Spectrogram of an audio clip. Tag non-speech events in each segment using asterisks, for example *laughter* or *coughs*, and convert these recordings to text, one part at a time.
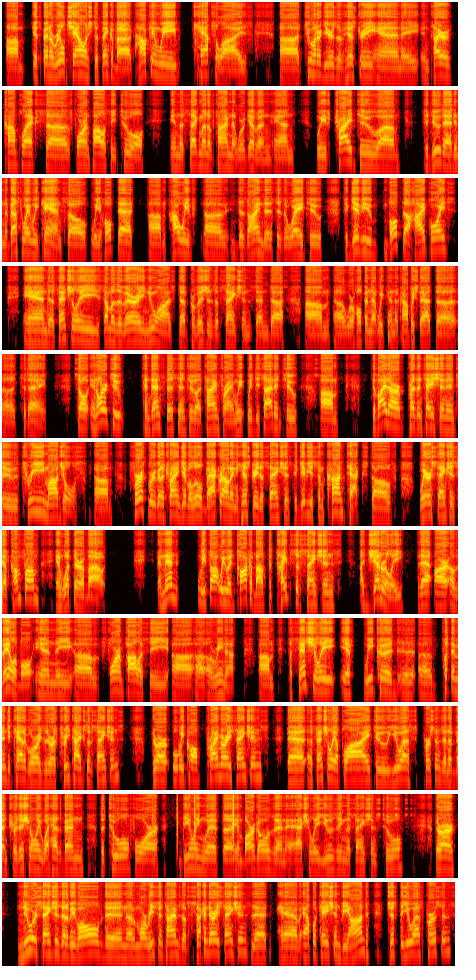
um, it's been a real challenge to think about how can we capsulize uh, 200 years of history and a entire complex uh, foreign policy tool in the segment of time that we're given. And we've tried to, uh, to do that in the best way we can. So we hope that um, how we've uh, designed this is a way to to give you both the high points and essentially some of the very nuanced uh, provisions of sanctions. And uh, um, uh, we're hoping that we can accomplish that uh, uh, today. So in order to condense this into a time frame, we, we decided to um, divide our presentation into three modules. Um, First, we're going to try and give a little background and history to sanctions to give you some context of where sanctions have come from and what they're about. And then we thought we would talk about the types of sanctions uh, generally that are available in the uh, foreign policy uh, uh arena. Um, essentially, if we could uh, uh, put them into categories, there are three types of sanctions. There are what we call primary sanctions that essentially apply to U.S. persons and have been traditionally what has been the tool for dealing with uh, embargoes and actually using the sanctions tool. There are newer sanctions that have evolved in uh, more recent times of secondary sanctions that have application beyond just the U.S. persons.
